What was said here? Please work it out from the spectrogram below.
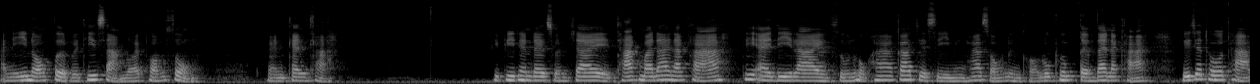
อันนี้น้องเปิดไปที่ 300 พร้อมส่งเหมือนกันค่ะ พี่ๆท่านใดสนใจทักมาได้นะคะ ที่ ID Line 0659741521 ขอรูปเพิ่มเติมได้นะคะ หรือจะโทรถาม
